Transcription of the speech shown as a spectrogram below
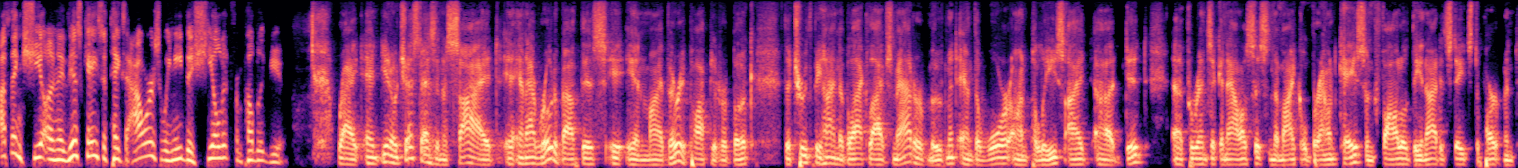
I think shield. And in this case, it takes hours. We need to shield it from public view. Right. And, you know, just as an aside, and I wrote about this in my very popular book, The Truth Behind the Black Lives Matter Movement and the War on Police. I uh, did forensic analysis in the Michael Brown case and followed the United States Department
